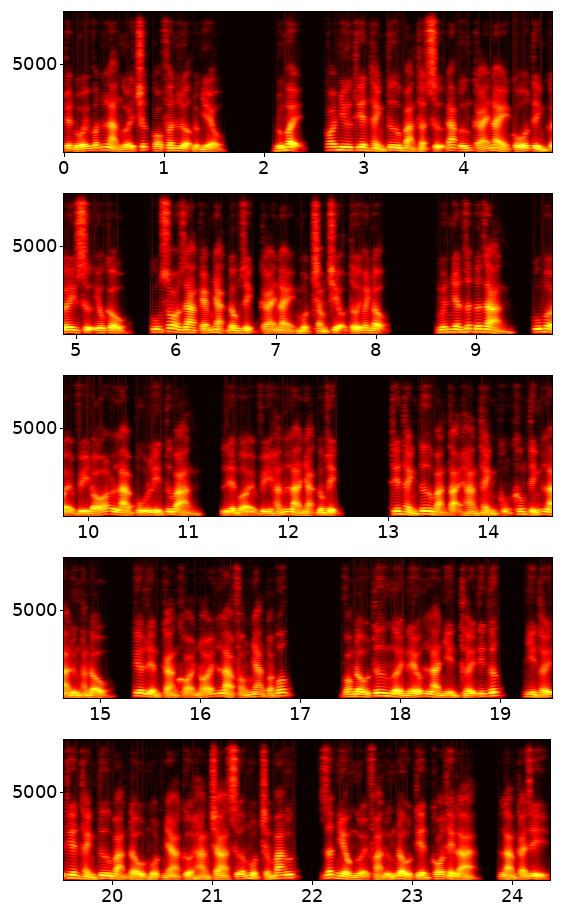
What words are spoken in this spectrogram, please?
tuyệt đối vẫn là người trước có phân lượng được nhiều. Đúng vậy, coi như thiên thành tư bản thật sự đáp ứng cái này cố tình gây sự yêu cầu, cũng so ra kém nhạc đông dịch cái này một trăm triệu tới manh động. Nguyên nhân rất đơn giản, cũng bởi vì đó là tú lìn tư bản, liền bởi vì hắn là nhạc đông dịch. Thiên thành tư bản tại hàng thành cũng không tính là đứng hàng đầu, kia liền càng khỏi nói là phóng nhãn toàn quốc. Vòng đầu tư người nếu là nhìn thấy tin tức, nhìn thấy thiên thành tư bản đầu một nhà cửa hàng trà sữa 1 ba ức, rất nhiều người phản ứng đầu tiên có thể là, làm cái gì?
